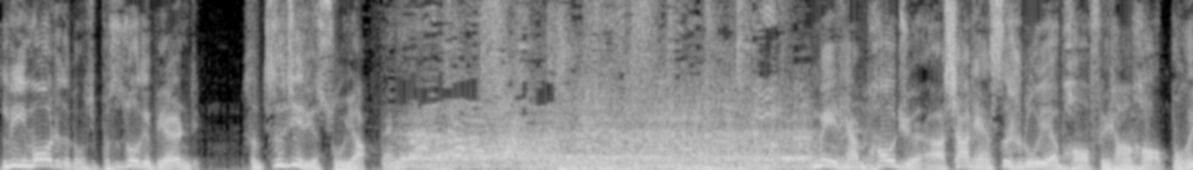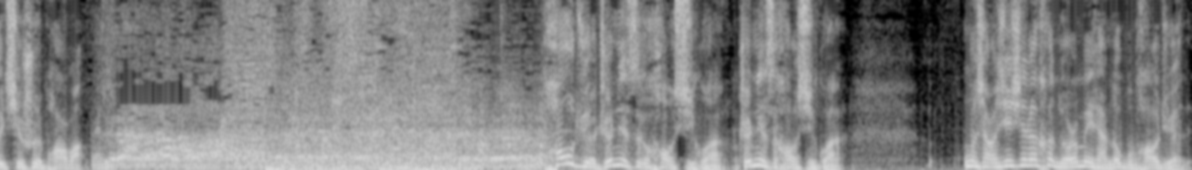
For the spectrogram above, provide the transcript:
礼貌这个东西不是做给别人的，是自己的素养。每天泡脚啊，夏天四十度也泡，非常好，不会起水泡吧？泡脚真的是个好习惯，真的是好习惯。我相信现在很多人每天都不泡脚的，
